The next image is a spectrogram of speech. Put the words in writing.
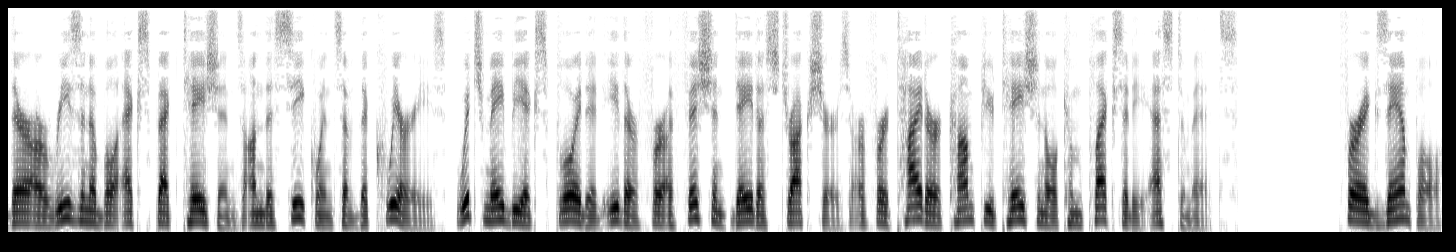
there are reasonable expectations on the sequence of the queries, which may be exploited either for efficient data structures or for tighter computational complexity estimates. For example,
